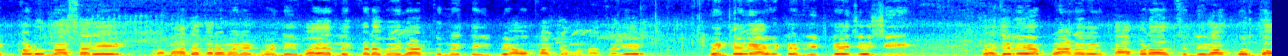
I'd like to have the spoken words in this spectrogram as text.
ఎక్కడున్నా సరే ప్రమాదకరమైనటువంటి వైర్లు ఎక్కడ వేలాడుతున్నాయి తెగిపోయే అవకాశం ఉన్నా సరే వెంటనే వీటిని రిప్లేస్ చేసి ప్రజల ప్రాణాలను కాపాడాల్సిందిగా కోరుతా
